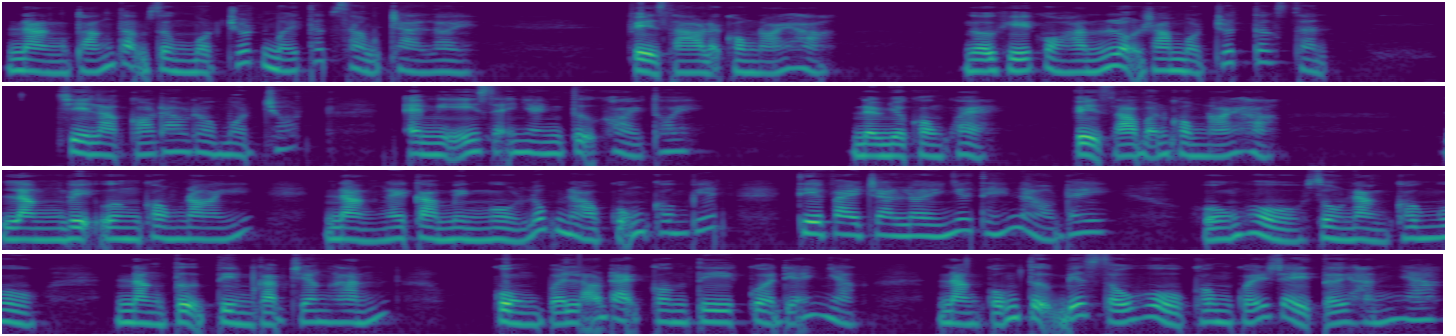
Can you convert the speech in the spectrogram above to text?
Nàng thoáng tạm dừng một chút mới thấp giọng trả lời. Vì sao lại không nói hả? Ngữ khí của hắn lộ ra một chút tức giận. Chỉ là có đau đầu một chút, em nghĩ sẽ nhanh tự khỏi thôi. Nếu như không khỏe, vì sao vẫn không nói hả? Lăng vị ương không nói, nàng ngay cả mình ngủ lúc nào cũng không biết, thì phải trả lời như thế nào đây? Huống hồ dù nàng không ngủ, nàng tự tìm gặp riêng hắn, cùng với lão đại công ty của đĩa nhạc, nàng cũng tự biết xấu hổ không quấy rầy tới hắn nha.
